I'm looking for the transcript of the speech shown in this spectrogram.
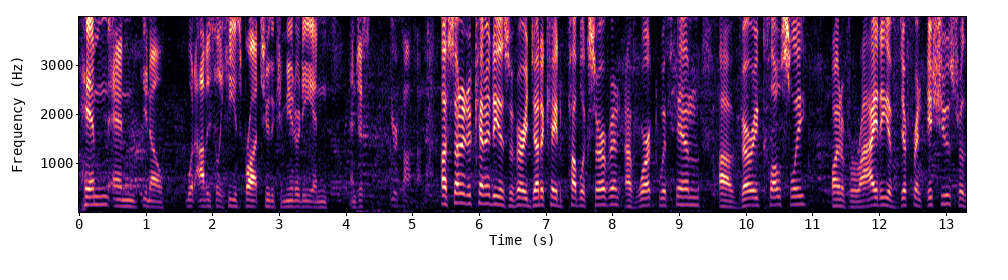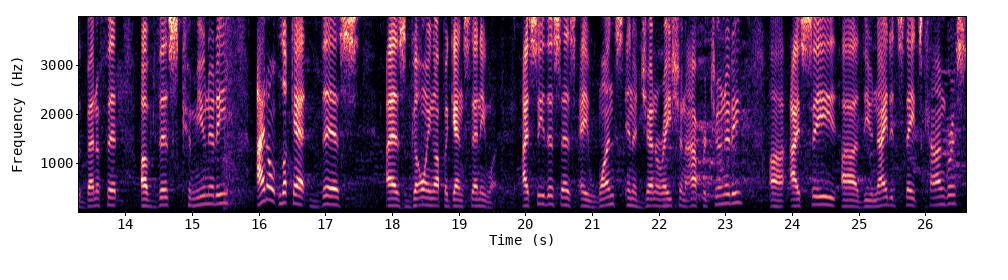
him and you know what obviously he's brought to the community and, and just your thoughts on that? Uh, Senator Kennedy is a very dedicated public servant. I've worked with him uh, very closely on a variety of different issues for the benefit of this community. I don't look at this as going up against anyone. I see this as a once in a generation opportunity. Uh, I see uh, the United States Congress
